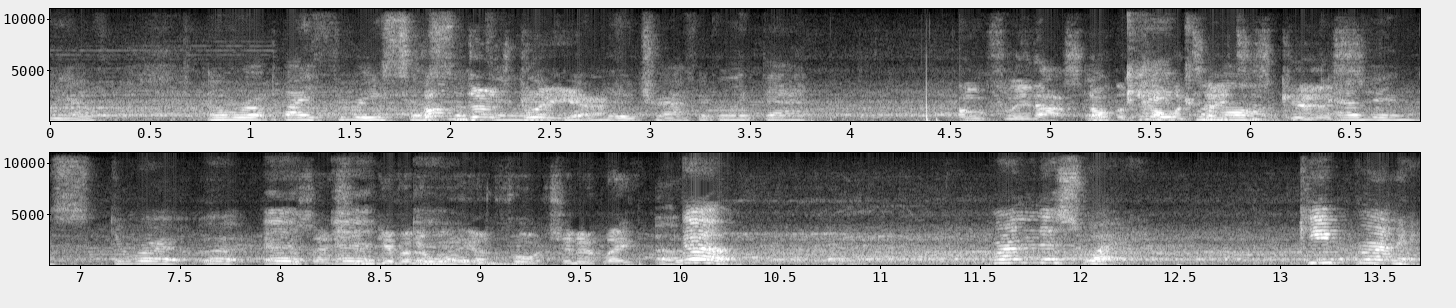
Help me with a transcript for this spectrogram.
we have, and we're up by three, so Thunder's something like one-way traffic like that. Hopefully that's not okay, the come on, commentator's curse. Evans, throw, uh, uh, Possession uh, given uh. away, unfortunately. Oh. Go. Run this way. Keep running.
